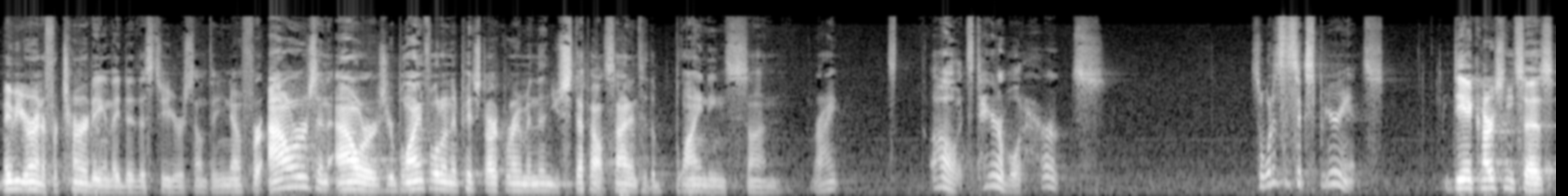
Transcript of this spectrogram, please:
Maybe you're in a fraternity and they did this to you or something. You know, for hours and hours, you're blindfolded in a pitch dark room and then you step outside into the blinding sun, right? It's, oh, it's terrible. It hurts. So, what is this experience? D.A. Carson says,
